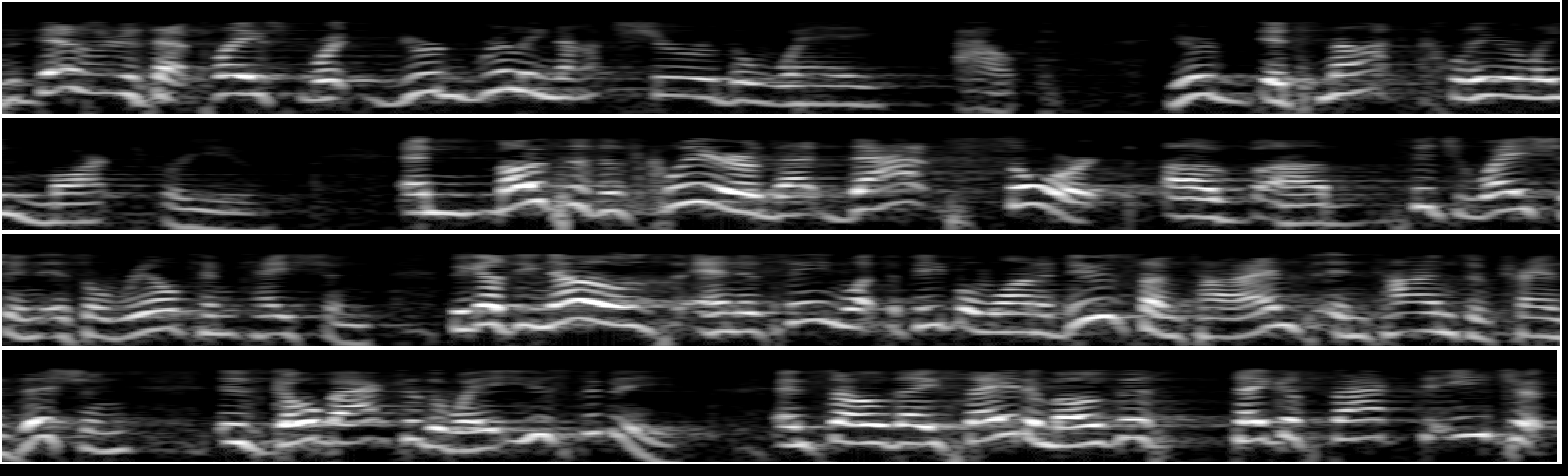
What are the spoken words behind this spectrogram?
the desert is that place where you're really not sure the way out. You're, it's not clearly marked for you. And Moses is clear that that sort of uh, situation is a real temptation because he knows and has seen what the people want to do sometimes in times of transition is go back to the way it used to be. And so they say to Moses, take us back to Egypt.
